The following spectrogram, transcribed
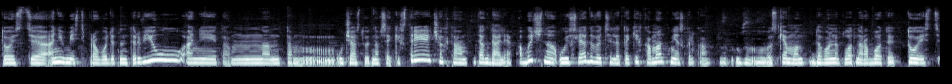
То есть они вместе проводят интервью, они там, на, там участвуют на всяких встречах там и так далее. Обычно у исследователя таких команд несколько, с кем он довольно плотно работает. То есть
